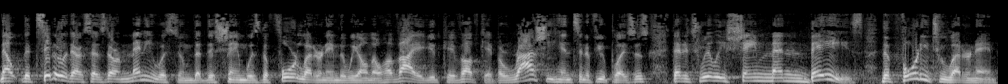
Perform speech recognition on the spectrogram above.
Now, the Tzidor says there are many who assume that this shame was the four-letter name that we all know, Havaya, Yudke Vavke. But Rashi hints in a few places that it's really Shem Mem Beis, the 42-letter name.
